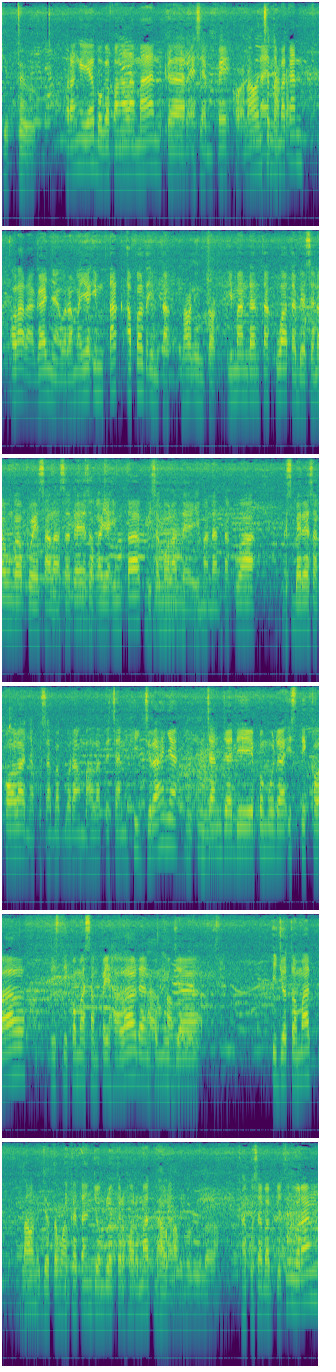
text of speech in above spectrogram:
Gitu. Orangnya ya boga pengalaman ke SMP Oh, naon Nah, cuma kan olahraganya orang mah ya imtak apa tuh imtak? Naon imtak? Iman dan takwa tak biasanya unggah poe salah teh sok aya imtak di sekolah teh iman dan takwa geus beres sekolah nya kusabab orang baheula teh can hijrahnya. Can jadi pemuda istiqlal istiqomah sampai halal dan pemuja ijo tomat naon ijo teman ikatan jomblo terhormat alhamdulillah. Aku sabab itu orang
